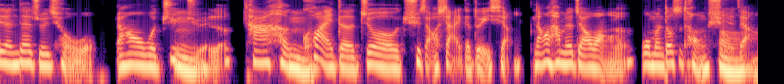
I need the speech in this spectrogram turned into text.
人在追求我，然后我拒绝了，嗯、他很快的就去找下一个对象，嗯、然后他们就交往了。我们都是同学，这样。哦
